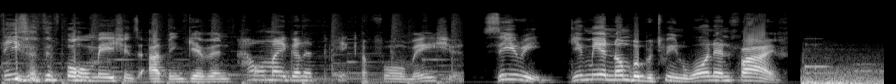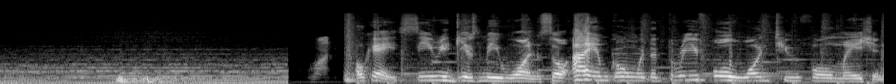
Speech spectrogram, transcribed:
these are the formations I've been given how am I gonna pick a formation Siri give me a number between 1 and 5 Okay, Siri gives me one, so I am going with the 3-4-1-2 formation.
